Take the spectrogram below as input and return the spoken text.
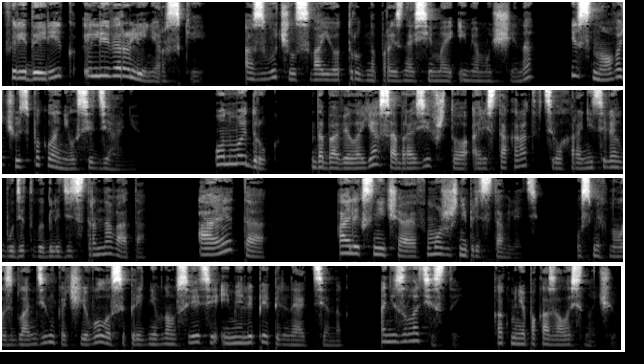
Фредерик Ливерлинерский озвучил свое труднопроизносимое имя мужчина и снова чуть поклонился Диане. «Он мой друг», — добавила я, сообразив, что аристократ в телохранителях будет выглядеть странновато. «А это...» «Алекс Нечаев, можешь не представлять», — усмехнулась блондинка, чьи волосы при дневном свете имели пепельный оттенок, а не золотистый, как мне показалось ночью.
